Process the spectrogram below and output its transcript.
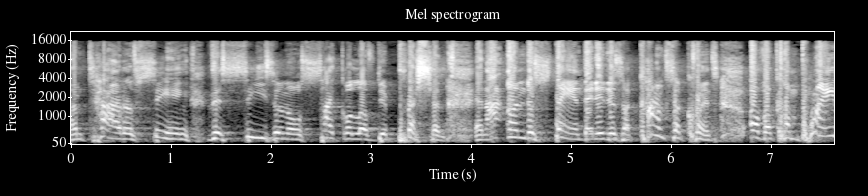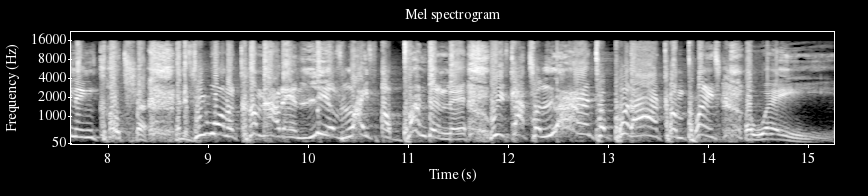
I'm tired of seeing this seasonal cycle of depression. And I understand that it is a consequence of a complaining culture. And if we want to come out and live life abundantly, we've got to learn to put our complaints away.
